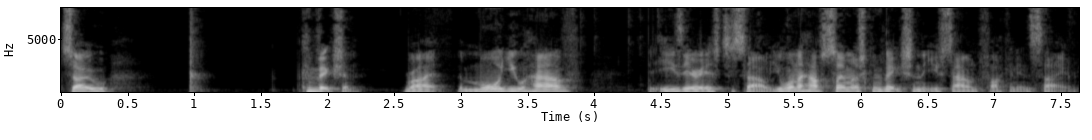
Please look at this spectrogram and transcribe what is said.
So conviction, right? The more you have, the easier it is to sell. You want to have so much conviction that you sound fucking insane.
